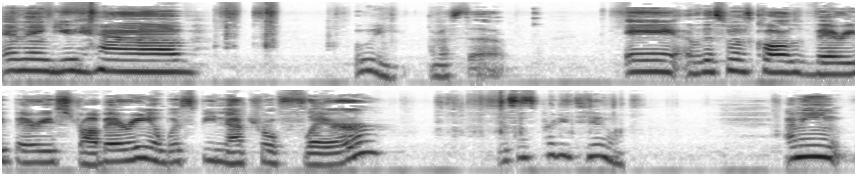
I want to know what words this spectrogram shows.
And then you have, ooh, I messed up. A, this one's called Very Berry Strawberry, a wispy natural flare. This is pretty too. I mean,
